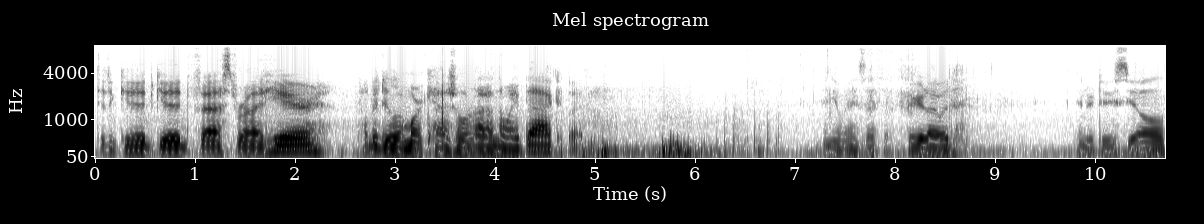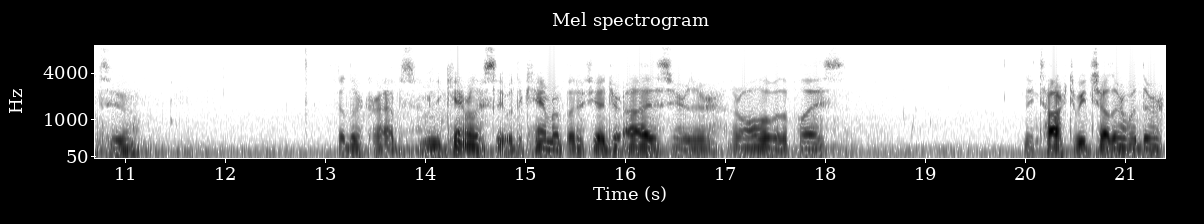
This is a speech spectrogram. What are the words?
Did a good, good fast ride here. Probably do a little more casual ride on the way back, but anyways, I figured I would introduce y'all to fiddler crabs. I mean, you can't really see it with the camera, but if you had your eyes here, they're, they're all over the place. They talk to each other with their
